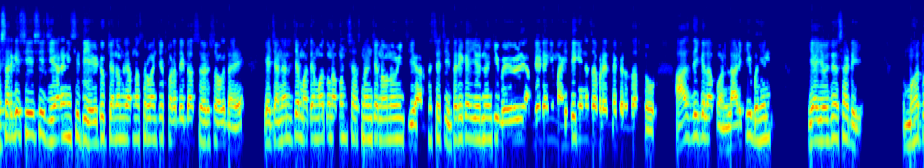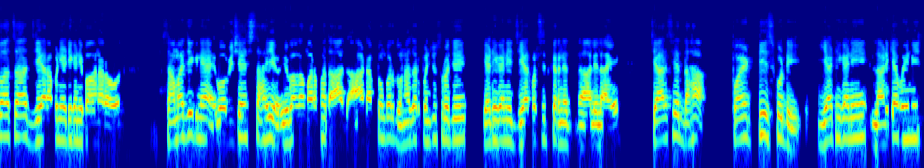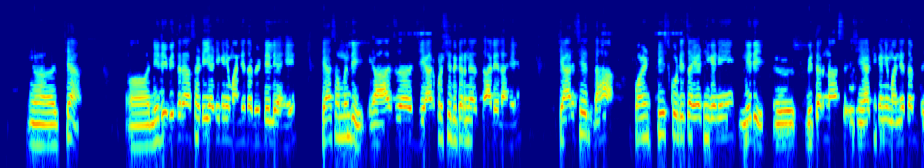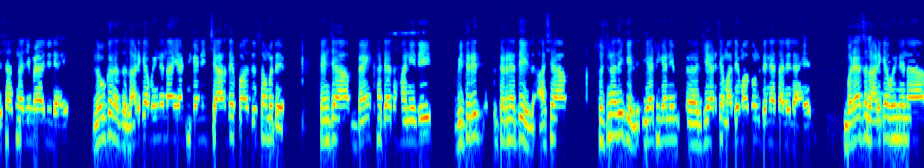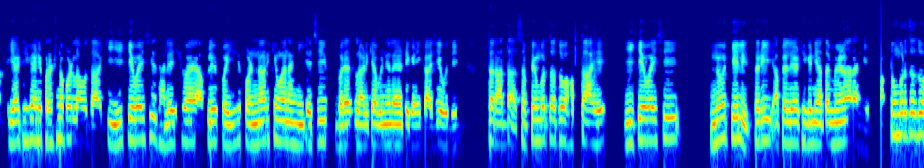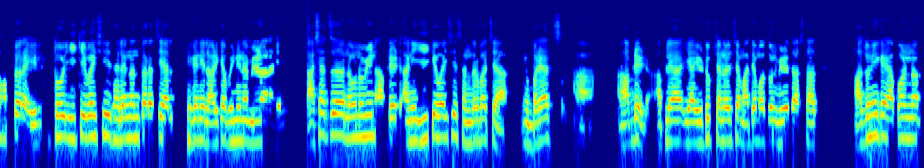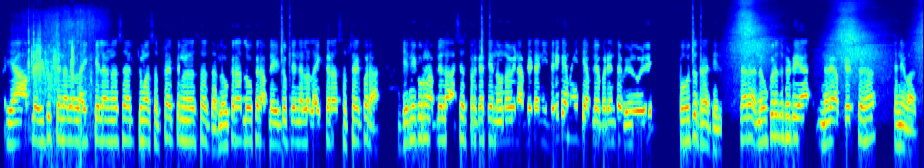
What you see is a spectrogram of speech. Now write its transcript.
S R K C S C G R आणि C या YouTube चॅनलमध्ये आपल्या सर्वांचे परत एकदा सर स्वागत आहे. या चॅनलच्या माध्यमातून आपण शासनाच्या नवनवीन जी आर तसेच इतरही काही योजनांची वेगवेगळी अपडेट आणि माहिती घेण्याचा प्रयत्न करत असतो. आज देखील आपण लाडकी बहीण या योजनेसाठी महत्त्वाचा जी आर आपण या ठिकाणी पाहणार आहोत. सामाजिक न्याय व विशेष सहाय्य विभागामार्फत आज आठ ऑक्टोबर दोन हजार पंचवीस रोजी या ठिकाणी जी आर प्रसिद्ध करण्यात आलेला आहे. चारशे दहा पॉईंट तीस कोटी या ठिकाणी लाडक्या बहिणी च्या निधी वितरणासाठी या ठिकाणी मान्यता भेटलेली आहे. त्यासंबंधी आज जी आर प्रसिद्ध करण्यात आलेला आहे. चारशे दहा पॉईंट तीस कोटीचा या ठिकाणी निधी वितरणास या ठिकाणी मान्यता शासनाची मिळालेली आहे. लवकरच लाडक्या बहिणींना या ठिकाणी चार ते पाच दिवसामध्ये त्यांच्या बँक खात्यात हा निधी वितरित करण्यात येईल अशा सूचना देखील या ठिकाणी जी आरच्या माध्यमातून देण्यात आलेल्या आहेत. बऱ्याच लाडक्या बहिणींना या ठिकाणी प्रश्न पडला होता की ई केवायसी झाल्याशिवाय आपले पैसे पडणार किंवा नाही याची बऱ्याच लाडक्या बहिणीला या ठिकाणी काळजी होती. तर आता सप्टेंबरचा जो हप्ता आहे ई केवायसी न केली तरी आपल्याला या ठिकाणी आता मिळणार आहे. ऑक्टोबरचा जो हप्ता राहील तो ई केवायसी झाल्यानंतरच या ठिकाणी लाडक्या बहिणींना मिळणार आहे. अशाच नवनवीन अपडेट आणि ई केवायसी संदर्भाच्या बऱ्याच अपडेट आपल्या या युट्यूब चॅनलच्या माध्यमातून मिळत असतात. अजूनही काही आपण या आपल्या युट्यूब चॅनलला लाईक केलं नसेल किंवा सबस्क्राईब केलं नसेल तर लवकरात लवकर आपल्या युट्यूब चॅनलला लाईक करा सबस्क्राईब करा. जेणेकरून आपल्याला अशाच प्रकारचे नवनवीन अपडेट आणि इतरही काही माहिती आपल्यापर्यंत वेळोवेळी पोहोचत राहतील. तर लवकरच भेटूया नव्या अपडेटसह धन्यवाद.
